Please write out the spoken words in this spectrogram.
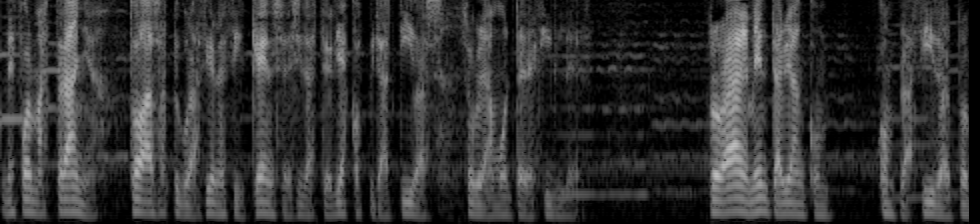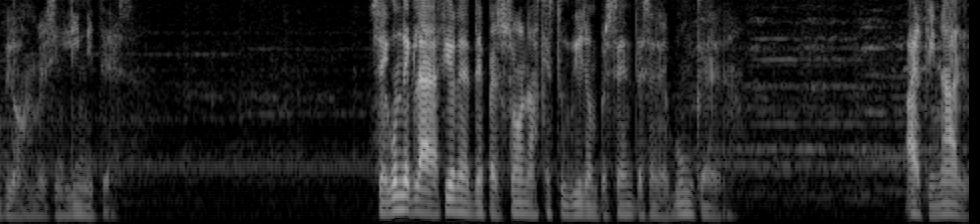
De forma extraña, todas las especulaciones cirquenses y las teorías conspirativas sobre la muerte de Hitler probablemente habrían complacido al propio hombre sin límites. Según declaraciones de personas que estuvieron presentes en el búnker, al final,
